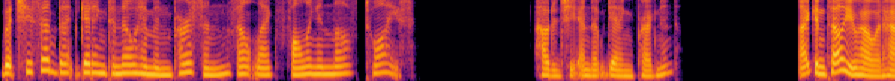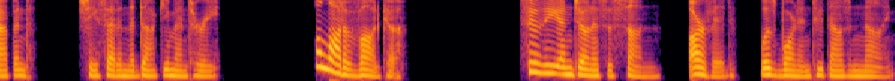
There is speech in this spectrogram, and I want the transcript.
but she said that getting to know him in person felt like falling in love twice. How did she end up getting pregnant? I can tell you how it happened, she said in the documentary. A lot of vodka. Susie and Jonas's son, Arvid, was born in 2009.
